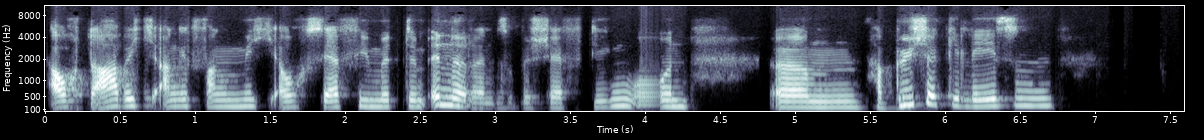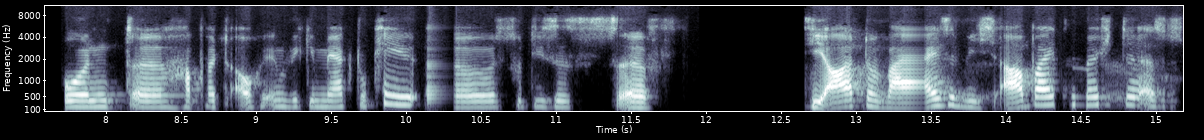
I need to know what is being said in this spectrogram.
auch da habe ich angefangen, mich auch sehr viel mit dem Inneren zu beschäftigen und ähm, habe Bücher gelesen und äh, habe halt auch irgendwie gemerkt, okay, äh, so dieses, äh, die Art und Weise, wie ich arbeiten möchte, also es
